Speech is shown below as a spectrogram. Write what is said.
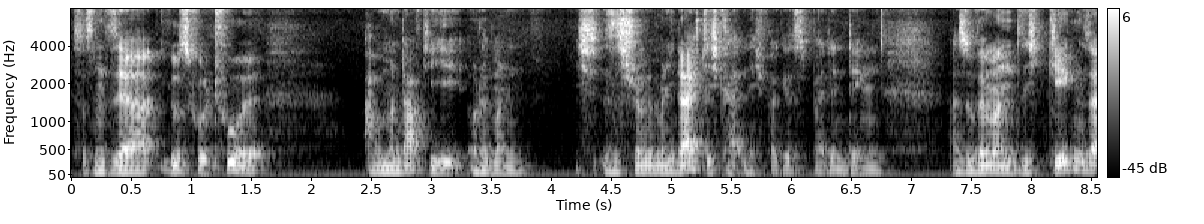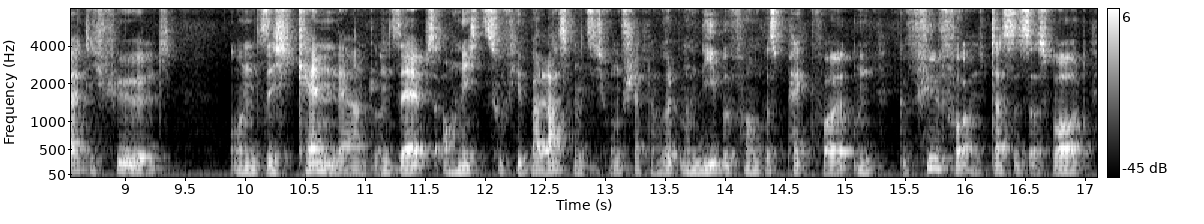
es ist ein sehr useful Tool, aber man darf die, oder man, ich, es ist schön, wenn man die Leichtigkeit nicht vergisst bei den Dingen. Also wenn man sich gegenseitig fühlt und sich kennenlernt und selbst auch nicht zu viel Ballast mit sich rumschleppt, dann wird man liebevoll, respektvoll und gefühlvoll, das ist das Wort,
